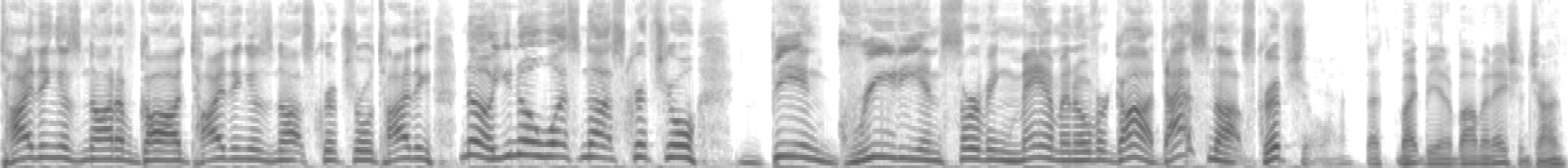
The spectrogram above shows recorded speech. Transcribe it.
tithing is not of God. Tithing is not scriptural. Tithing, no. You know what's not scriptural? Being greedy and serving mammon over God. That's not scriptural. That might be an abomination, John.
